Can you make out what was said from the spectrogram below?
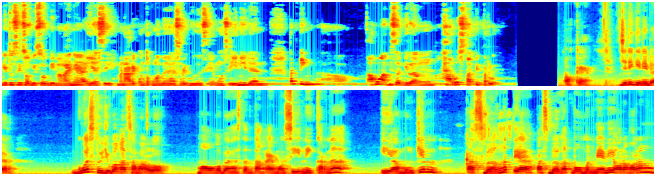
Gitu sih sobi-sobi. Makanya iya sih menarik untuk ngebahas regulasi emosi ini. Dan penting. Uh, aku nggak bisa bilang harus tapi perlu. Oke, jadi gini Dar, gue setuju banget sama lo. Mau ngebahas tentang emosi ini karena ya mungkin pas banget ya, pas banget momennya nih orang-orang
